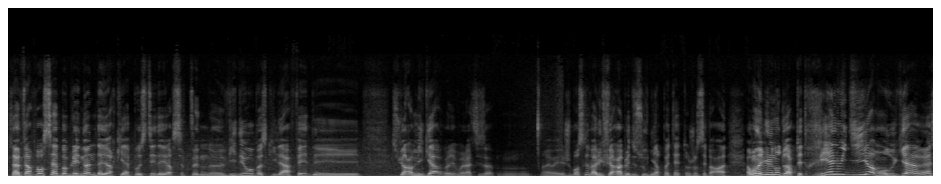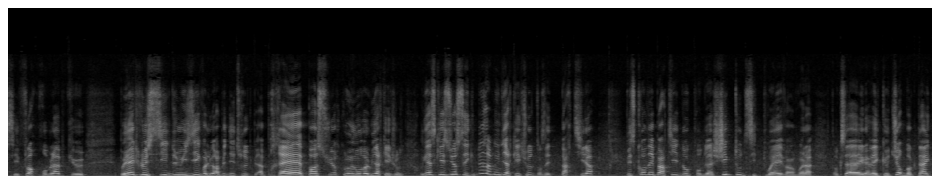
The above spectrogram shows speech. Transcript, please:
Ça va me faire penser à Bob Lennon d'ailleurs qui a posté d'ailleurs certaines euh, vidéos parce qu'il a fait des sur Amiga, oui, voilà, c'est ça. Mm, Je pense que ça va lui faire rappeler des souvenirs, peut-être, je sais pas. À mon avis, le nom doit peut-être rien lui dire, mais en tout cas, c'est fort probable que peut-être le style de musique va lui rappeler des trucs. Après, pas sûr que le nom va lui dire quelque chose. En tout cas, ce qui est sûr, c'est que nous allons nous dire quelque chose dans cette partie-là, puisqu'on est parti donc pour de la chiptune synthwave, hein, voilà. Donc ça avec Turbo Knight,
